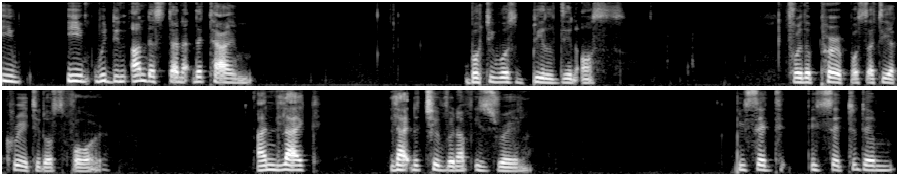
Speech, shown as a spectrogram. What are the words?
he, he, we didn't understand at the time, but he was building us for the purpose that He had created us for. And like, like the children of Israel, He said, he said to them,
